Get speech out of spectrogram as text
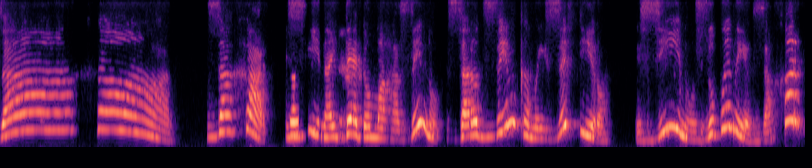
Захар. Захар. Зіна йде до магазину за родзинками й зефіром. Зіну зупинив Захар,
